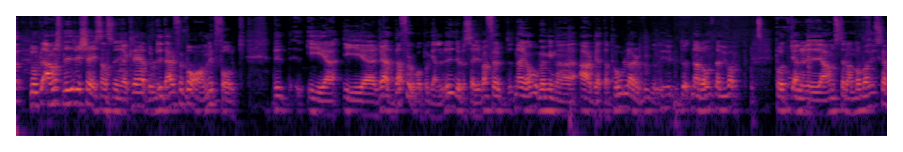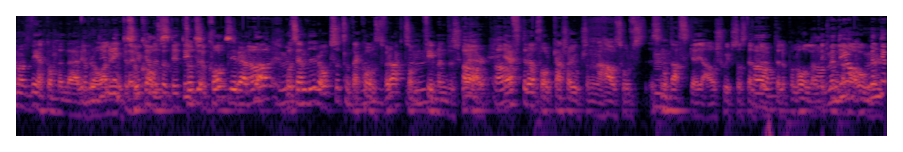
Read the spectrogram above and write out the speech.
alltså, Då, annars blir det kejsarens nya kläder och det är därför vanligt folk det är, är rädda för att gå på gallerier och säger varför? När jag går med mina arbetarpolare när, de, när vi var på ett galleri i Amsterdam de bara hur ska man veta om den där är Ja, bra eller inte? så Hur kan det- så, så så folk blir rädda. Ja, men- Mm. och sen blir det också ett sånt där konstförakt som filmen The Square. Ja, efter att folk kanske har gjort sådana household snott aska i Auschwitz och ställt ut eller på Holland i men det, och men det,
